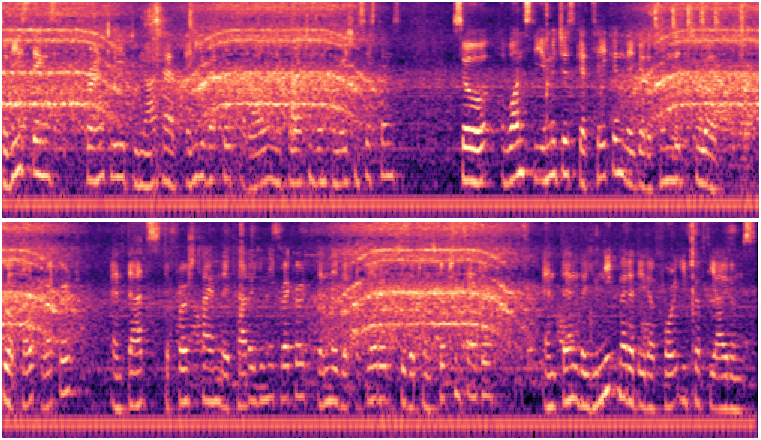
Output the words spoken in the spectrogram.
So these things currently do not have any records at all in the collections information systems. So once the images get taken, they get appended to a to a bulk record, and that's the first time they've had a unique record. Then they get uploaded to the transcription center, and then the unique metadata for each of the items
